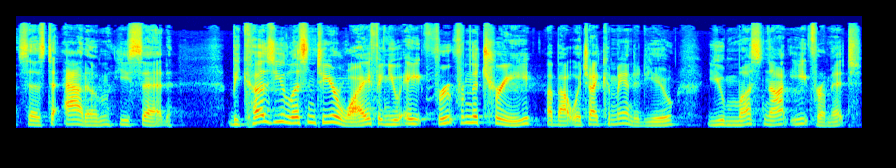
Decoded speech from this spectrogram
It says, To Adam, he said, because you listened to your wife and you ate fruit from the tree about which I commanded you, you must not eat from it.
